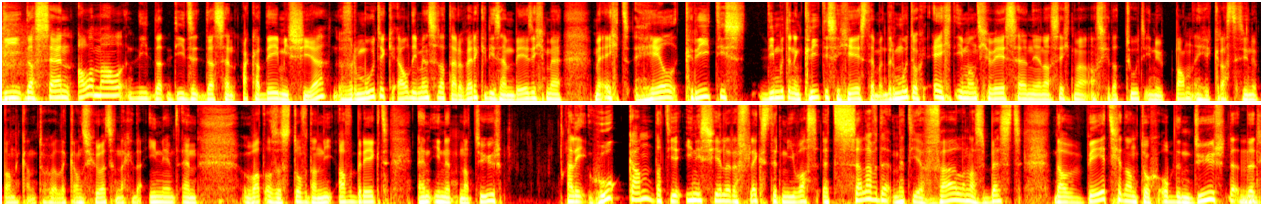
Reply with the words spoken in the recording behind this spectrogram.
die, dat zijn allemaal die, dat, die, dat zijn academici. Hè? Vermoed ik, al die mensen dat daar werken, die zijn bezig met, met echt heel kritisch... Die moeten een kritische geest hebben. Er moet toch echt iemand geweest zijn die dan zegt, maar als je dat doet in je pan en je krast is in je pan, kan toch wel de kans groot zijn dat je dat inneemt. En wat als de stof dan niet afbreekt en in het natuur... Allee, hoe kan dat je initiële reflex er niet was? Hetzelfde met die vuile asbest. Dat weet je dan toch op den duur. Dat, dat,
